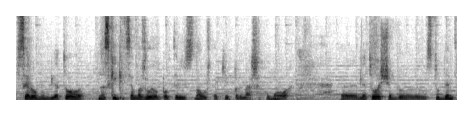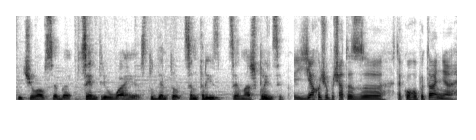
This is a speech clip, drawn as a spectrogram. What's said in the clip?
все робимо для того, наскільки це можливо, повторюсь знову ж таки при наших умовах. е, Для того щоб е, студент відчував себе в центрі уваги, студентоцентризм це наш принцип. Я хочу почати з такого питання.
